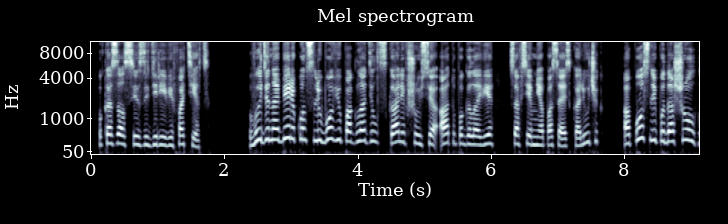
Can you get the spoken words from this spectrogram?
– показался из-за деревьев отец. Выйдя на берег, он с любовью погладил скалившуюся Ату по голове, совсем не опасаясь колючек, а после подошел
